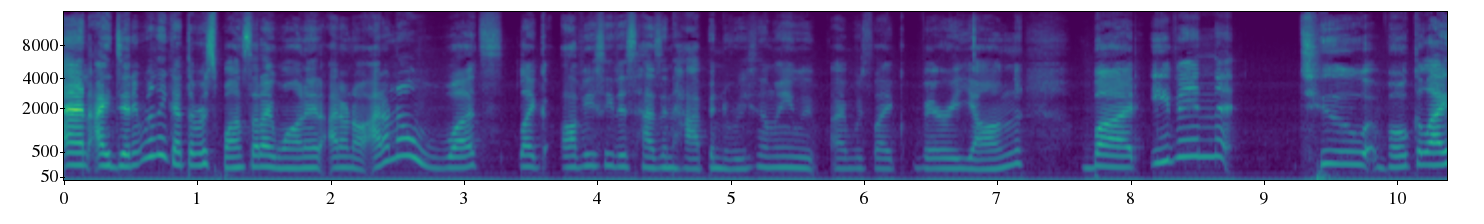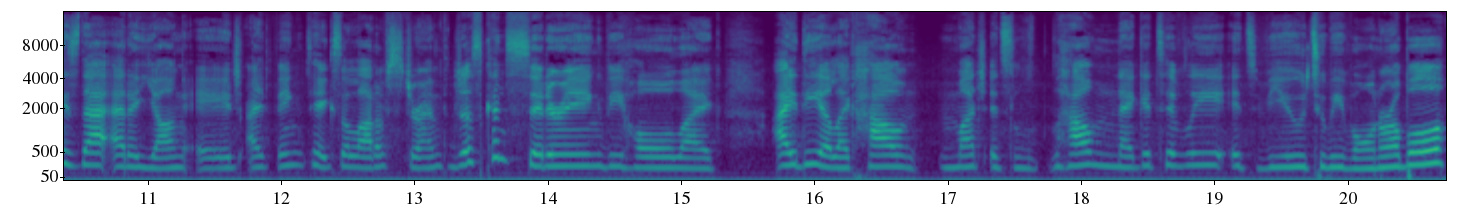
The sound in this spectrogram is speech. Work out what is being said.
And I didn't really get the response that I wanted. I don't know. I don't know what's like obviously this hasn't happened recently. We, I was like very young, but even to vocalize that at a young age, I think takes a lot of strength just considering the whole like idea like how much it's how negatively it's viewed to be vulnerable.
